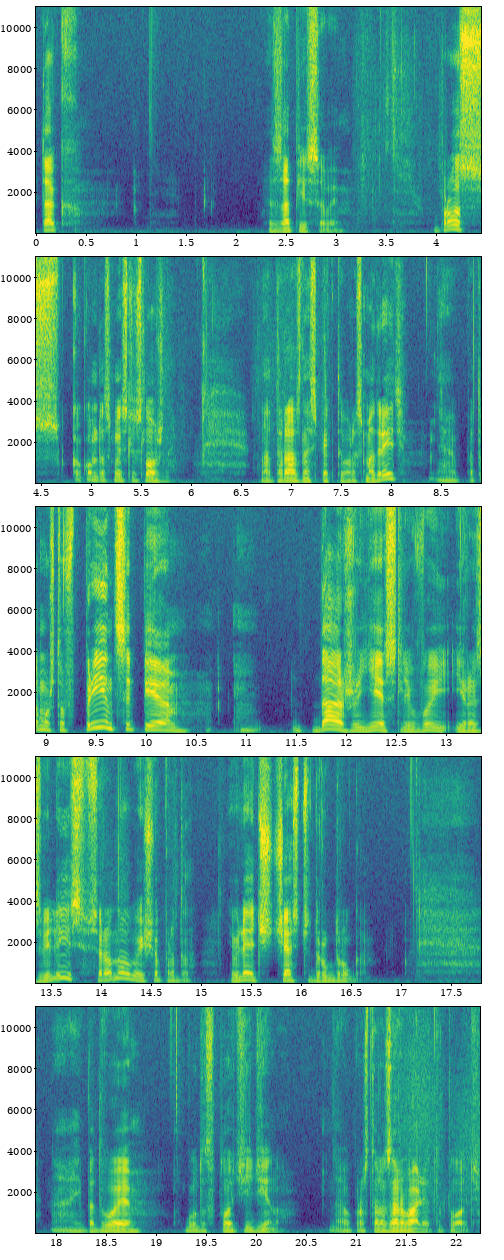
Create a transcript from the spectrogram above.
Итак, записываем. Вопрос в каком-то смысле сложный. Надо разные аспекты его рассмотреть, э, потому что, в принципе, даже если вы и развелись, все равно вы еще являетесь частью друг друга. Ибо двое будут в плоть едину. Вы просто разорвали эту плоть.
